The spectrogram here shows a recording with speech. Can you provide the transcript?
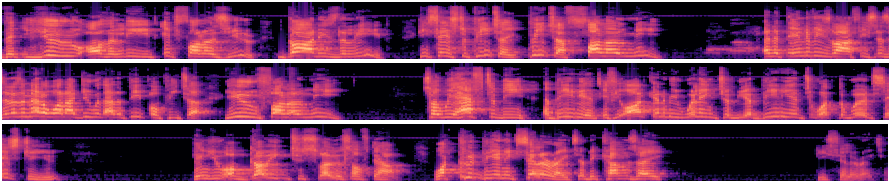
that you are the lead, it follows you. God is the lead. He says to Peter, Peter, follow me. And at the end of his life, he says, It doesn't matter what I do with other people, Peter, you follow me. So we have to be obedient. If you aren't going to be willing to be obedient to what the word says to you, then you are going to slow yourself down. What could be an accelerator becomes a decelerator.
